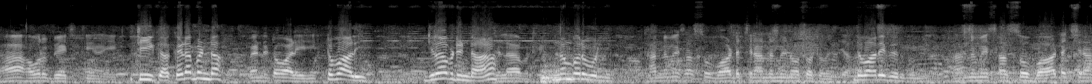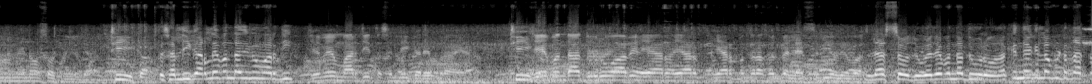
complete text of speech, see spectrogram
ਹਾਂ ਹੋਰ ਵੇਚਦੇ ਆ ਜੀ। ਠੀਕ ਆ ਕਿਹੜਾ ਪਿੰਡ ਆ? ਪਿੰਡ ਢੋਵਾਲੀ ਜੀ। ਢਵਾਲੀ ਜ਼ਿਲ੍ਹਾ ਬਠਿੰਡਾ। ਹਨਾ ਜ਼ਿਲ੍ਹਾ ਬਠਿੰਡਾ। ਨੰਬਰ ਬੋਲੀ। 98762 94958 ਦੁਬਾਰੇ ਫਿਰ ਬੋਲੀ। 98762 94958 ਠੀਕ ਆ ਤਸੱਲੀ ਕਰ ਲੈ ਬੰਦਾ ਜਿਵੇਂ ਮਰਜ਼ੀ। ਜਿਵੇਂ ਮਰਜ਼ੀ ਤਸੱਲੀ ਕਰੇ ਭਰਾ ਯਾਰ। ਠੀਕ ਜੇ ਆ। ਬੰਦਾ ਦੂਰੋਂ ਆਵੇ 1000 1000 1000 1500 ਰੁਪਏ ਲੈਸ ਵੀ ਉਹਦੇ ਬਾਅਦ ਲੈਸ ਹੋ ਜਾਊਗਾ ਜੇ ਬੰਦਾ ਦੂਰ ਹੋਦਾ ਕਿੰਨੇ ਕਿਲੋਮੀਟਰ ਤੱਕ?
